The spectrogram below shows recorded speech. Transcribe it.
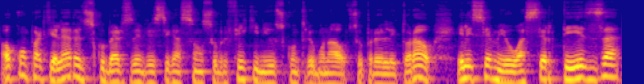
Ao compartilhar as descobertas da investigação sobre fake news com o Tribunal Superior Eleitoral, ele semeou a certeza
